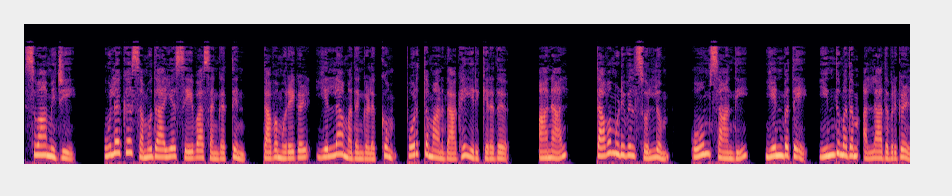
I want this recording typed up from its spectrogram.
சுவாமிஜி உலக சமுதாய சேவா சங்கத்தின் தவமுறைகள் எல்லா மதங்களுக்கும் பொருத்தமானதாக இருக்கிறது. ஆனால் தவமுடிவில் சொல்லும் ஓம் சாந்தி என்பதே இந்து மதம் அல்லாதவர்கள்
